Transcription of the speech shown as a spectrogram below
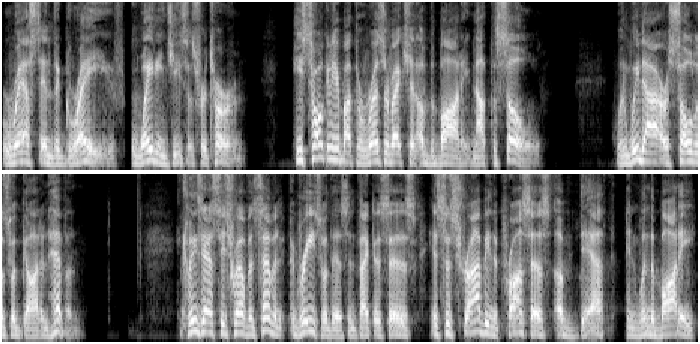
rests in the grave, waiting Jesus' return. He's talking here about the resurrection of the body, not the soul. When we die, our soul is with God in heaven. Ecclesiastes 12 and 7 agrees with this. In fact, it says it's describing the process of death and when the body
